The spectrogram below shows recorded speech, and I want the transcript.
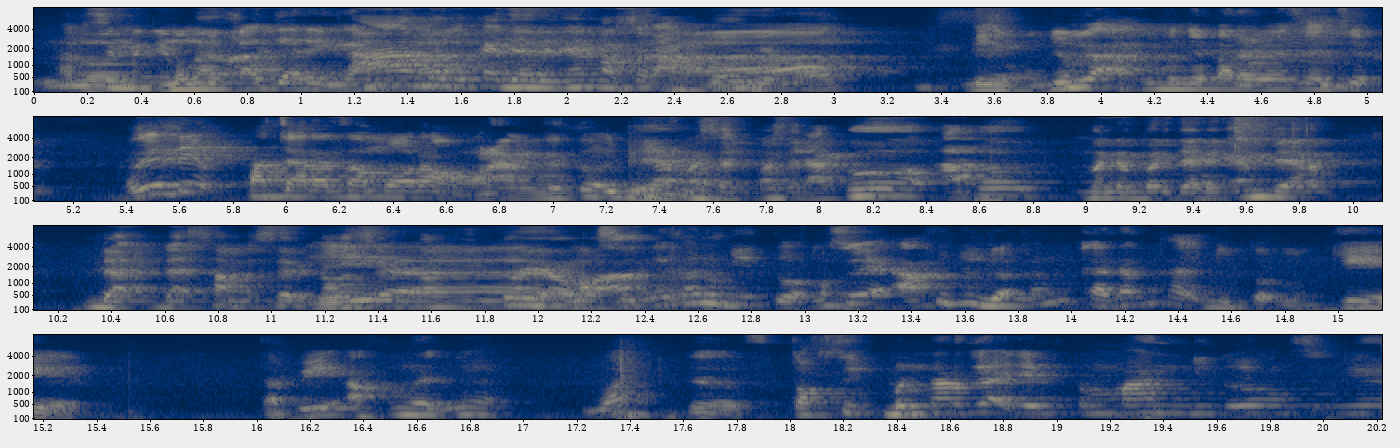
Apa sih Mem- menyebar? membuka jaringan. ah membuka jaringan maksud aku Ah, gitu Bingung juga aku menyebar relationship. Maksudnya dia pacaran sama orang-orang gitu. ya gimana? maksud maksud aku aku menebar jaringan biar tidak tidak sama circle Iya, circle gitu ya maksudnya kan gitu. Maksudnya aku juga kan kadang kayak gitu mungkin. Tapi aku ngeliatnya what the toxic benar gak jadi teman gitu maksudnya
